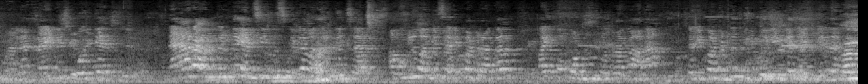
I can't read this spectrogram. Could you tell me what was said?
மேல ட்ரைனேஜ் போயிட்டே அங்கிருந்து எம்சிஎஸ் கிட்ட வந்துருக்கு சார் அவங்களும் வந்து சரி பண்றாங்க பைப்பை போட்டு சொல்றாங்க ஆனா சரி பண்றது திருப்பி தான்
